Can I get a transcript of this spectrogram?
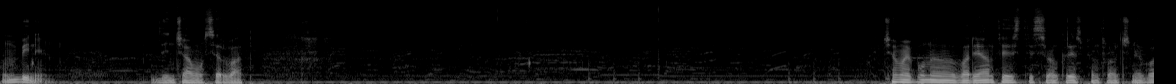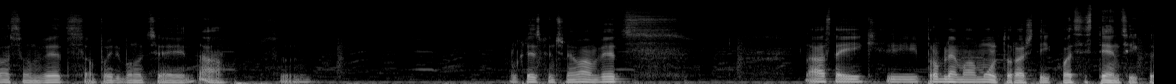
în bine, din ce am observat. Cea mai bună variantă este să lucrezi pentru altcineva, să înveți, apoi de bănuți ai, da, să lucrezi pentru cineva, înveți, dar asta e, e problema multora, știi, cu asistenții, că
